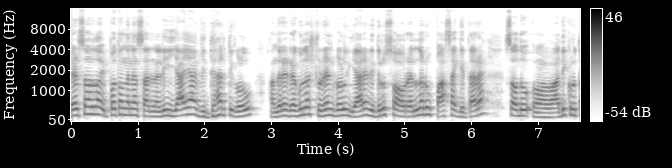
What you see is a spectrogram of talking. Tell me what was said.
ಎರಡು ಸಾವಿರದ ಇಪ್ಪತ್ತೊಂದನೇ ಸಾಲಿನಲ್ಲಿ ಯಾವ ಯಾವ ವಿದ್ಯಾರ್ಥಿಗಳು, ಅಂದರೆ ರೆಗ್ಯುಲರ್ ಸ್ಟೂಡೆಂಟ್ಗಳು ಯಾರ್ಯಾರಿದ್ದರು ಸೊ ಅವರೆಲ್ಲರೂ ಪಾಸ್ ಆಗಿದ್ದಾರೆ. ಸೊ ಅದು ಅಧಿಕೃತ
